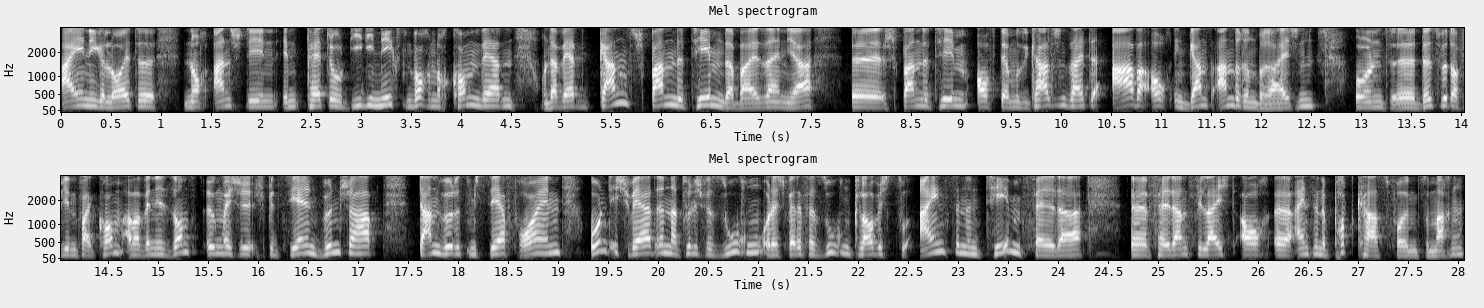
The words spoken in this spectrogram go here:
einige Leute noch anstehen in petto, die die nächsten Wochen noch kommen werden. Und da werden ganz spannende Themen dabei sein, ja. Äh, spannende Themen auf der musikalischen Seite, aber auch in ganz anderen Bereichen. Und äh, das wird auf jeden Fall kommen. Aber wenn ihr sonst irgendwelche speziellen Wünsche habt, dann würde es mich sehr freuen. Und ich werde natürlich versuchen, oder ich werde versuchen, glaube ich, zu einzelnen Themenfelder äh, Feldern vielleicht auch äh, einzelne Podcast-Folgen zu machen.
